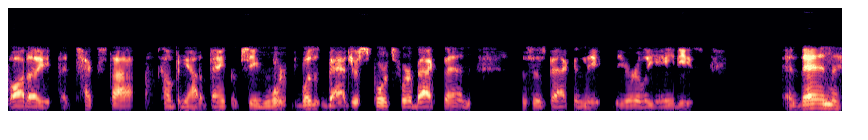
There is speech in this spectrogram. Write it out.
bought a, a textile company out of bankruptcy. It wasn't Badger Sportswear back then. This was back in the, the early 80s. And then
